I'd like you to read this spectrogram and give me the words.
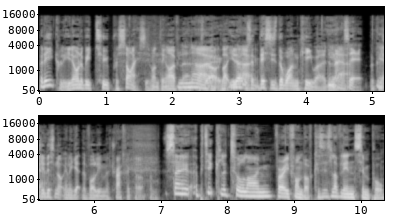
But equally, you don't want to be too precise. Is one thing I've learned No, as well. Like you don't no. say this is the one keyword and Yeah, that's it because yeah. you're just not going to get the volume of traffic often. So, a particular tool I'm very fond of because it's lovely and simple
